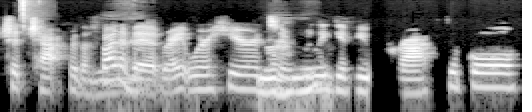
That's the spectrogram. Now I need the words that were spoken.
chit chat for the fun of it, right? We're here mm-hmm. to really give you practical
